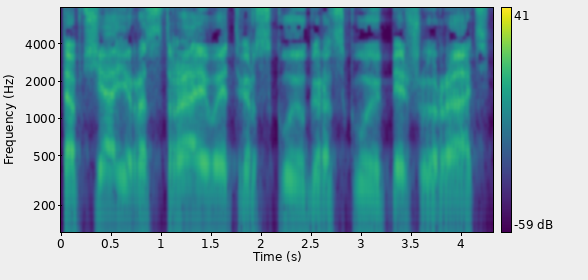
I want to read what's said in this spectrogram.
топча и расстраивая Тверскую городскую пешую рать,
